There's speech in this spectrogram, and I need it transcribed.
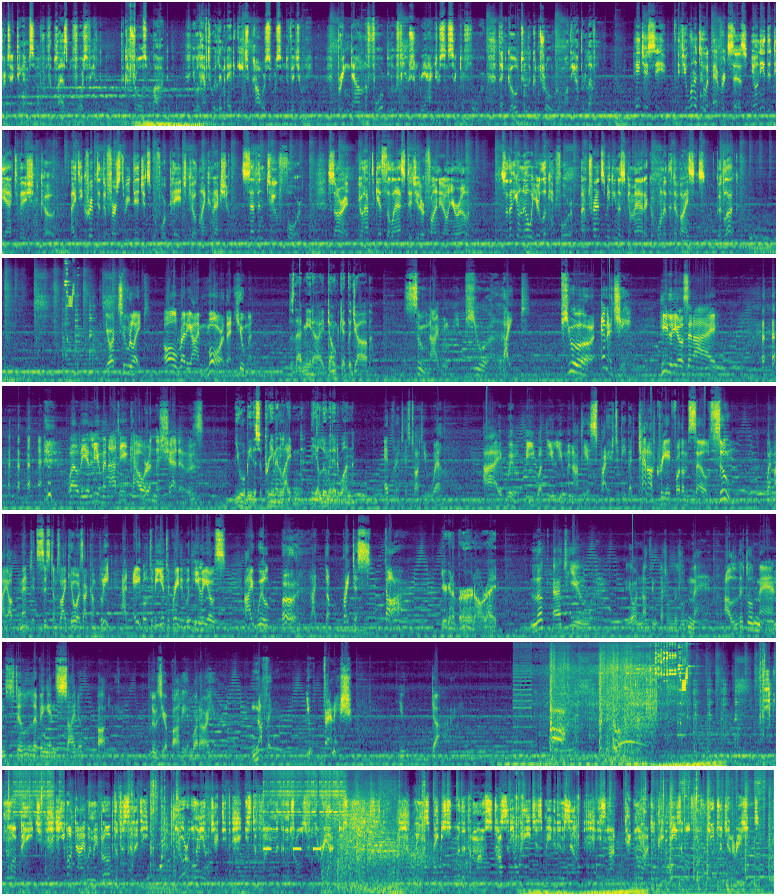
protecting himself with a plasma force field. The controls are locked. You will have to eliminate each power source individually. Bring down the four blue fusion reactors in Sector 4, then go to the control room on the upper level. Hey JC, if you want to do what Everett says, you'll need the deactivation code. I decrypted the first three digits before Page killed my connection. 724. Sorry, you'll have to guess the last digit or find it on your own. So that you'll know what you're looking for, I'm transmitting a schematic of one of the devices. Good luck. You're too late. Already I'm more than human. Does that mean I don't get the job? Soon I will be pure light. Pure energy. Helios and I. While the Illuminati cower in the shadows. You will be the Supreme Enlightened, the Illuminated One. Everett has taught you well. I will be what the Illuminati aspire to be, but cannot create for themselves soon. When my augmented systems like yours are complete and able to be integrated with Helios, I will burn like the brightest star. You're gonna burn, all right. Look at you. You're nothing but a little man. A little man still living inside a body. Lose your body, and what are you? Nothing. You vanish. You die. Ignore Page. He will die when we blow up the facility. Your only objective is to find the controls for the reactor's. We must make sure that the monstrosity Page has made of himself is not technologically feasible for future generations.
